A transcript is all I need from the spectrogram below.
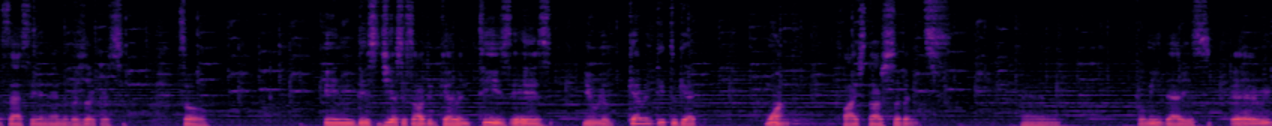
assassin, and the berserkers. So, in this GSSR, the guarantees is you will guarantee to get one five star servants, and for me that is very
